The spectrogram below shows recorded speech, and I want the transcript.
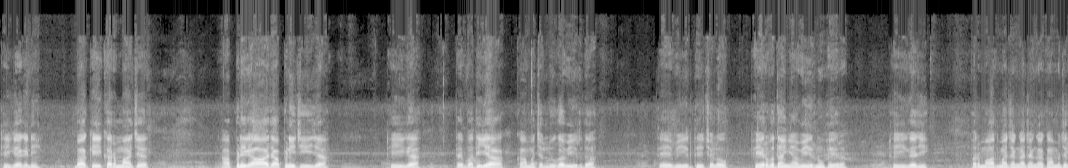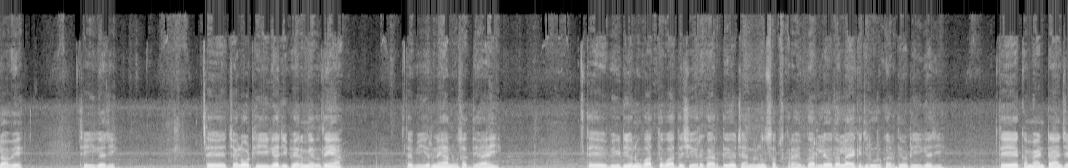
ਠੀਕ ਹੈ ਕਿ ਨਹੀਂ? ਬਾਕੀ ਕਰਮਾਂ 'ਚ ਆਪਣੀ ਆਜ ਆਪਣੀ ਚੀਜ਼ ਆ ਠੀਕ ਆ। ਤੇ ਵਧੀਆ ਕੰਮ ਚੱਲੂਗਾ ਵੀਰ ਦਾ। ਤੇ ਵੀਰ ਦੀ ਚਲੋ ਫੇਰ ਵਧਾਈਆਂ ਵੀਰ ਨੂੰ ਫੇਰ ਠੀਕ ਹੈ ਜੀ। ਪਰਮਾਤਮਾ ਚੰਗਾ ਚੰਗਾ ਕੰਮ ਚਲਾਵੇ ਠੀਕ ਹੈ ਜੀ। ਤੇ ਚਲੋ ਠੀਕ ਹੈ ਜੀ ਫੇਰ ਮਿਲਦੇ ਆ। ਤੇ ਵੀਰ ਨੇ ਸਾਨੂੰ ਸੱਦਿਆ ਸੀ। ਤੇ ਵੀਡੀਓ ਨੂੰ ਵੱਧ ਤੋਂ ਵੱਧ ਸ਼ੇਅਰ ਕਰ ਦਿਓ, ਚੈਨਲ ਨੂੰ ਸਬਸਕ੍ਰਾਈਬ ਕਰ ਲਿਓ ਤਾਂ ਲਾਈਕ ਜਰੂਰ ਕਰ ਦਿਓ, ਠੀਕ ਹੈ ਜੀ। ਤੇ ਕਮੈਂਟਾਂ 'ਚ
